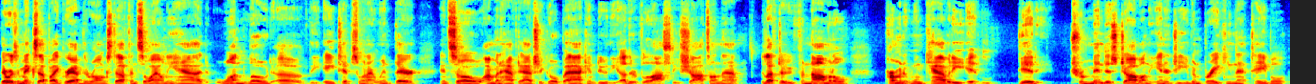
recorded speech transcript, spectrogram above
there was a mix-up. I grabbed the wrong stuff, and so I only had one load of the A-tips when I went there. And so I'm going to have to actually go back and do the other velocity shots on that. It left a phenomenal permanent wound cavity. It did tremendous job on the energy, even breaking that table.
